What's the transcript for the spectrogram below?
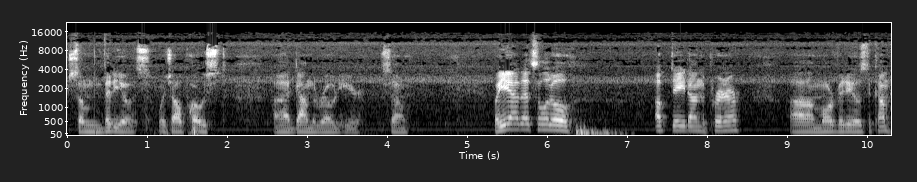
some videos, which I'll post uh, down the road here. So. But yeah, that's a little update on the printer. Uh, more videos to come.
